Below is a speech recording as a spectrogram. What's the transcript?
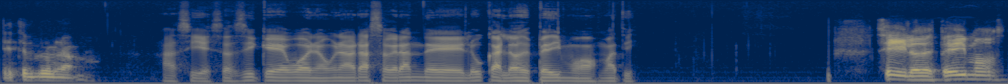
este programa. Así es, así que bueno, un abrazo grande Lucas, los despedimos Mati. Sí, lo despedimos.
